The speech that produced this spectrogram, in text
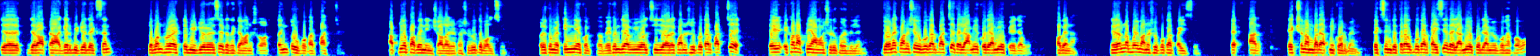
যে, যারা আপনার আগের ভিডিও দেখছেন, লবণ পড়া একটা ভিডিও রয়েছে, এটা থেকে মানুষ অত্যন্ত উপকার পাচ্ছে। আপনিও পাবেন ইনশাআল্লাহ, যেটা শুরুতে বলছি। ওরকম একদিন নিয়ে করতে হবে। এখন যে আমি বলছি যে অনেক মানুষ উপকার পাচ্ছে, এই এখন আপনি আমল শুরু করে দিলেন। যে অনেক মানুষের উপকার পাচ্ছে, তাহলে আমি করি, আমিও পেয়ে যাব। হবে না। নিরানব্বই মানুষ উপকার পাইছে। আর একশো নাম্বারে আপনি করবেন। দেখছেন যে তারা উপকার পাইছে, তাহলে আমিও করি, আমি উপকার পাবো।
